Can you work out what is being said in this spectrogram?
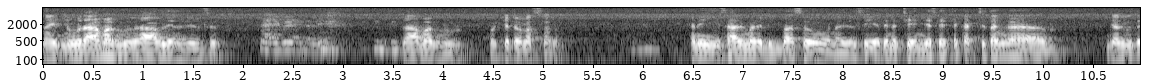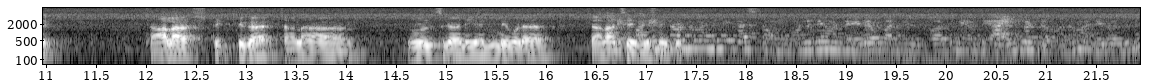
నైట్ నువ్వు రా మాకు నువ్వు రావలేదు తెలుసు. సరిపెడుతుంది రా మాకు నువ్వు. వచ్చేటోళ్ళు వస్తారు. కానీ ఈసారి మరి బిగ్ బాస్ నాకు తెలిసి ఏదైనా చేంజెస్ అయితే ఖచ్చితంగా జరుగుతాయి. చాలా స్ట్రిక్ట్గా చాలా రూల్స్ కానీ అన్నీ కూడా చాలా చేంజెస్ అవుతాయి ఉండమంటేనే కష్టం ఉండనే ఉండే ఏదో పని పోతూనే ఉంటే ఆ ఇంట్లో ఉంటాం మనం అన్ని రోజులు.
